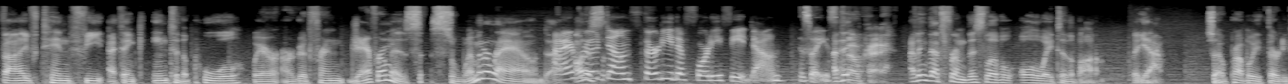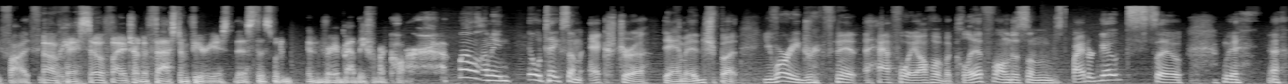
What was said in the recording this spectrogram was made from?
five, ten feet, I think, into the pool where our good friend Jamfram is swimming around. I Uh, wrote honestly, down 30 to 40 feet down, is what you said. I said. think Okay. I think that's from this level all the way to the bottom. But yeah. So probably 35 feet. Okay, so if I had tried to fast and furious this, this would have been very badly for my car. Well, I mean, it will take some extra damage, but you've already driven it halfway off of a cliff onto some spider goats. So we- that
